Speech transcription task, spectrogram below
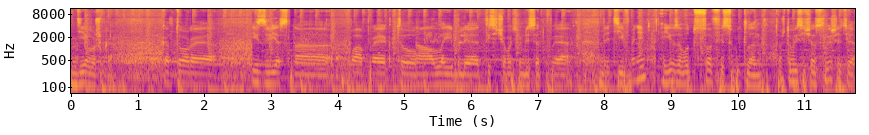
Девушка, которая известна по проекту на лейбле 1080p The Tiffany. Ее зовут Софи Свитленд. То, что вы сейчас слышите,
